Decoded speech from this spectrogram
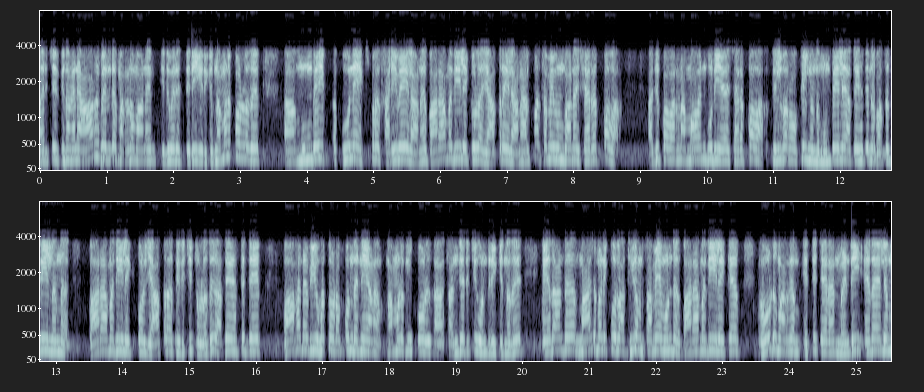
മരിച്ചിരിക്കുന്നു അങ്ങനെ ആറുപേരുടെ മരണമാണ് ഇതുവരെ സ്ഥിരീകരിക്കുന്നത്. നമ്മളിപ്പോൾ ഉള്ളത് മുംബൈ പൂനെ എക്സ്പ്രസ് ഹൈവേയിലാണ്. ബാരാമതിയിലേക്കുള്ള യാത്രയിലാണ്. അല്പസമയം മുമ്പാണ് ശരത് പവാർ അജിത് പവാറിന്റെ അമ്മാവൻ കൂടിയ ശരത് പവാർ സിൽവർ റോക്കിൽ നിന്ന് മുംബൈയിലെ അദ്ദേഹത്തിന്റെ വസതിയിൽ നിന്ന് ബാരാമതിയിലേക്ക് ഇപ്പോൾ യാത്ര തിരിച്ചിട്ടുള്ളത്. അദ്ദേഹത്തിന്റെ വാഹന വ്യൂഹത്തോടൊപ്പം തന്നെയാണ് നമ്മളും ഇപ്പോൾ സഞ്ചരിച്ചു കൊണ്ടിരിക്കുന്നത്. ഏതാണ്ട് നാല് മണിക്കൂറിലധികം സമയമുണ്ട് ബാരാമതിയിലേക്ക് റോഡ് മാർഗം എത്തിച്ചേരാൻ വേണ്ടി. ഏതായാലും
